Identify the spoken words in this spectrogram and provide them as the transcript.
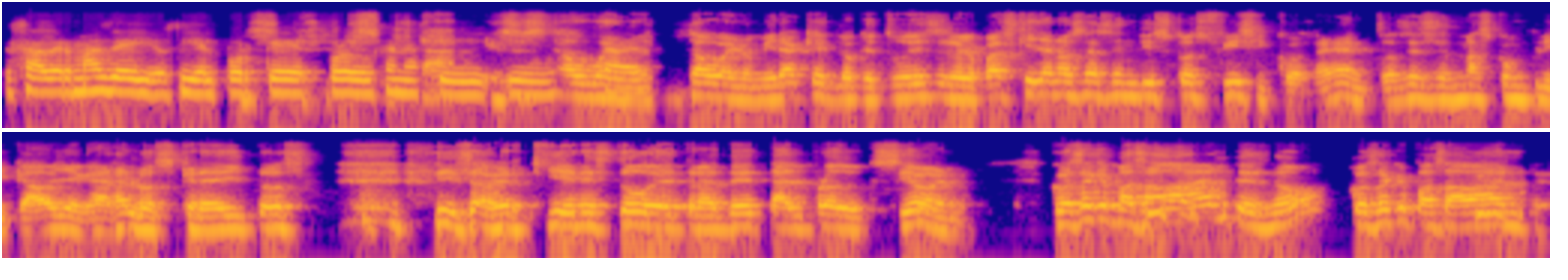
saber más de ellos y el por qué producen así. Eso está bueno, está bueno. Mira que lo que tú dices, lo que pasa es que ya no se hacen discos físicos, ¿eh? entonces es más complicado llegar a los créditos y saber quién estuvo detrás de tal producción. Cosa que pasaba antes, ¿no? Cosa que pasaba antes.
